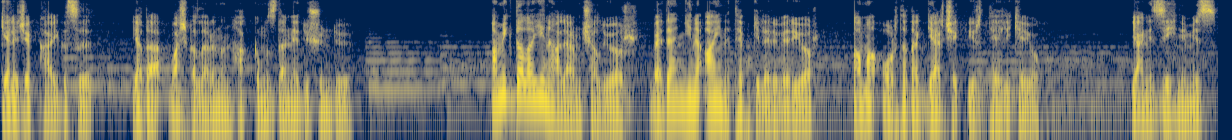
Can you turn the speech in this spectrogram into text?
gelecek kaygısı ya da başkalarının hakkımızda ne düşündüğü. Amigdala yine alarm çalıyor, beden yine aynı tepkileri veriyor ama ortada gerçek bir tehlike yok. Yani zihnimiz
